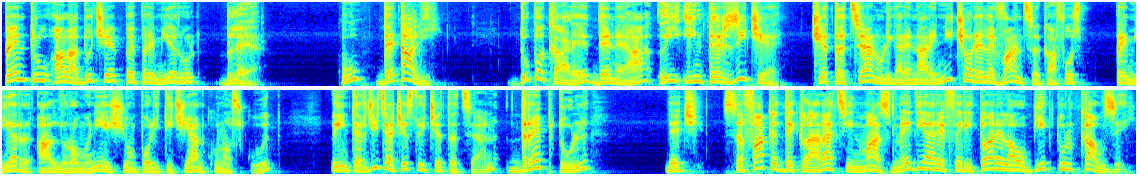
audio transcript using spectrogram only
pentru a-l aduce pe premierul Blair. Cu detalii. După care DNA îi interzice cetățeanului care nu are nicio relevanță că a fost premier al României și un politician cunoscut, îi interzice acestui cetățean dreptul, deci, să facă declarații în mass media referitoare la obiectul cauzei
